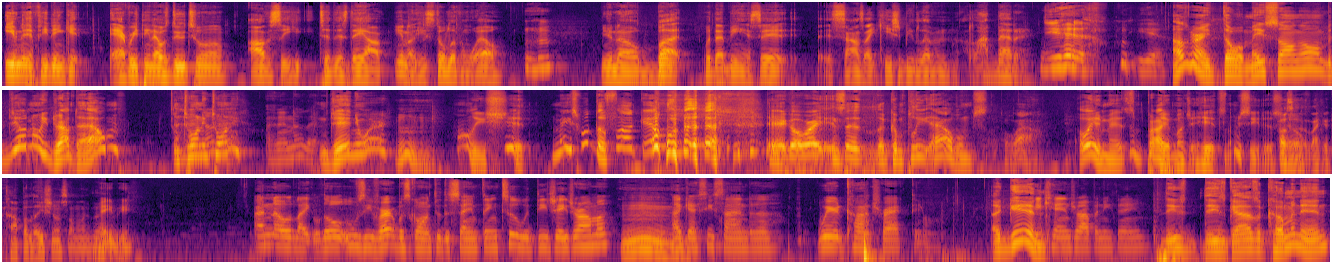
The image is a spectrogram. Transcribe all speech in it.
even if he didn't get everything that was due to him, obviously he, to this day, I, you know, he's still living well. Mm-hmm. You know, but with that being said, it sounds like he should be living a lot better. Yeah, yeah. I was going to throw a Mase song on, but y'all know he dropped the album in I didn't know 2020 that. I didn't know that. January. Hmm. Holy shit, Mase! What the fuck? yo? there you go. Right, it says the complete albums. Oh, wow. Oh wait a minute, this is probably a bunch of hits. Let me see this. Oh, so like a compilation or something like that? Maybe. I know, like Lil Uzi Vert was going through the same thing too with DJ Drama. Mm. I guess he signed a weird contract and Again, he can't drop anything. these these guys are coming in.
